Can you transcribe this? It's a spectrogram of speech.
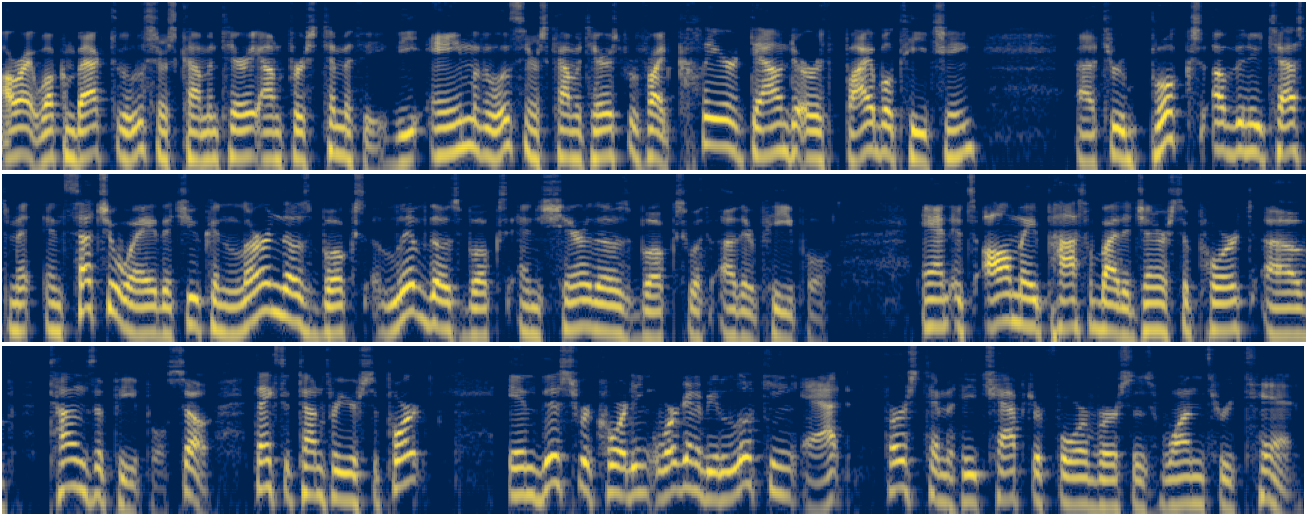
All right, welcome back to the listener's commentary on 1 Timothy. The aim of the listener's commentary is to provide clear, down to earth Bible teaching uh, through books of the New Testament in such a way that you can learn those books, live those books, and share those books with other people. And it's all made possible by the generous support of tons of people. So thanks a ton for your support. In this recording, we're going to be looking at 1 Timothy chapter 4, verses 1 through 10.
